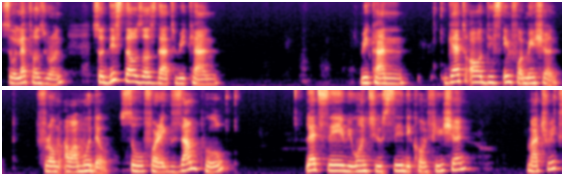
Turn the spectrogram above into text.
So let us run. So this tells us that we can we can get all this information from our model. So for example, let's say we want to see the confusion matrix.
